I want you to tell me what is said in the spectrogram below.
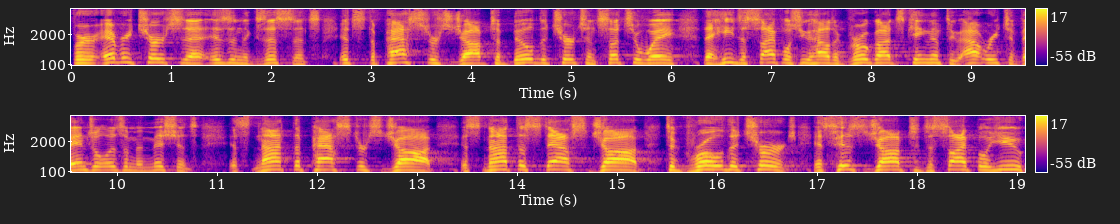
For every church that is in existence, it's the pastor's job to build the church in such a way that he disciples you how to grow God's kingdom through outreach, evangelism, and missions. It's not the pastor's job. It's not the staff's job to grow the church. It's his job to disciple you,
